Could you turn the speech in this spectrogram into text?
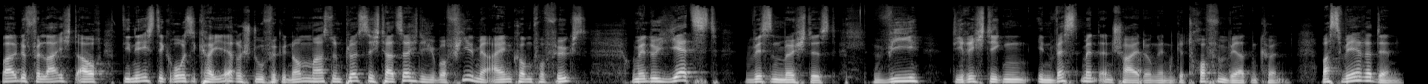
weil du vielleicht auch die nächste große Karrierestufe genommen hast und plötzlich tatsächlich über viel mehr Einkommen verfügst. Und wenn du jetzt wissen möchtest, wie die richtigen Investmententscheidungen getroffen werden können, was wäre denn,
